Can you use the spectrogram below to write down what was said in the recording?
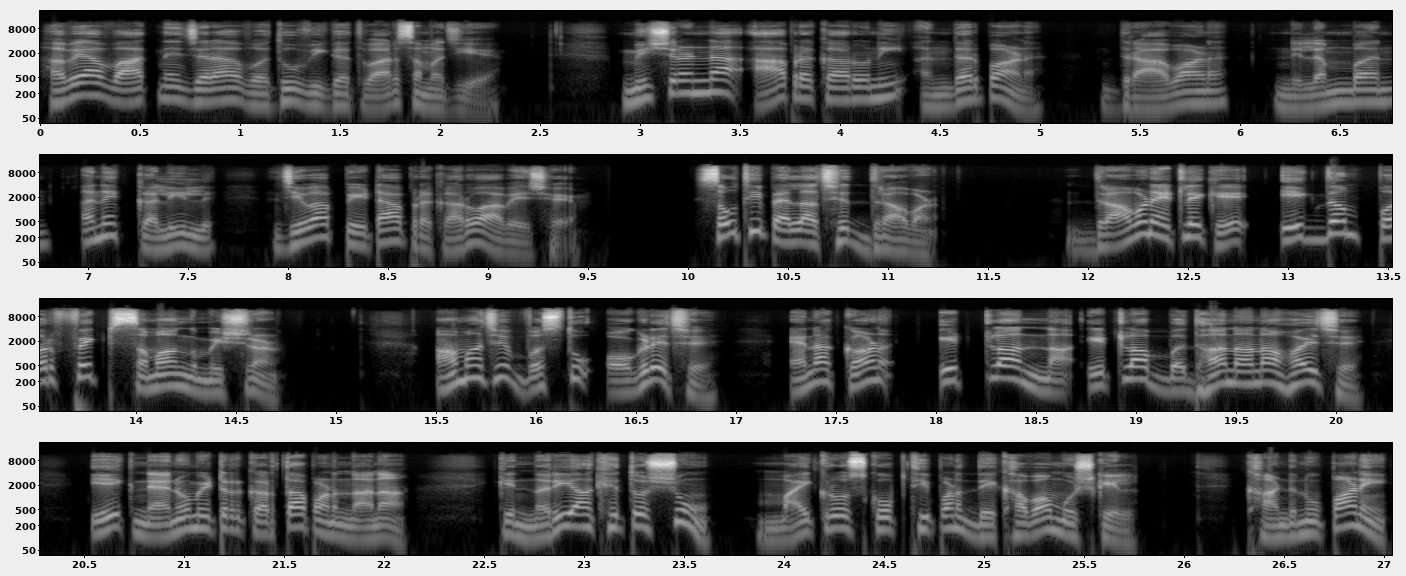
હવે આ વાતને જરા વધુ વિગતવાર સમજીએ. મિશ્રણના આ પ્રકારોની અંદર પણ દ્રાવણ, નિલંબન અને કલીલ જેવા પેટા પ્રકારો આવે છે. સૌથી પહેલા છે દ્રાવણ. દ્રાવણ એટલે કે એકદમ પરફેક્ટ સમાંગ મિશ્રણ. આમાં જે વસ્તુ ઓગળે છે, એના કણ એટલા ના, એટલા બધા નાના હોય છે, એક નેનોમીટર કરતાં પણ નાના, કે નરી આંખે તો શું માઇક્રોસ્કોપથી પણ દેખાવા મુશ્કેલ. ખાંડનું પાણી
